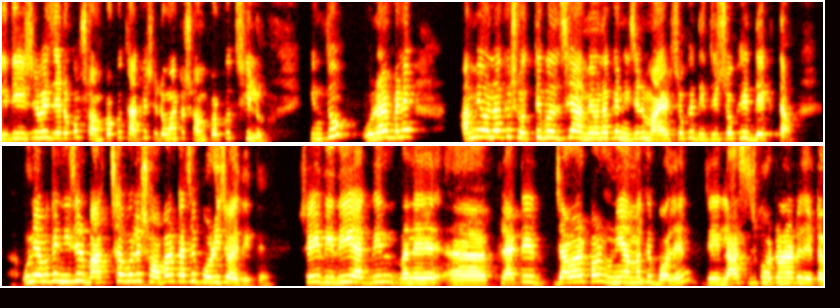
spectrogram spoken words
দিদি হিসেবে যেরকম সম্পর্ক থাকে সেরকম একটা সম্পর্ক ছিল। কিন্তু ওনার মানে আমি ওনাকে সত্যি বলছি আমি ওনাকে নিজের মায়ের চোখে দিদির চোখেই দেখতাম। উনি আমাকে নিজের বাচ্চা বলে সবার কাছে পরিচয় দিতেন। সেই দিদি একদিন মানে ফ্ল্যাটে যাওয়ার পর উনি আমাকে বলেন যে লাস্ট ঘটনাটা যেটা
